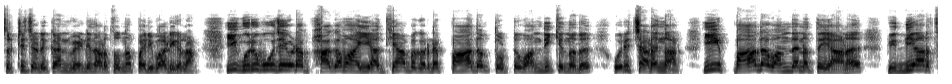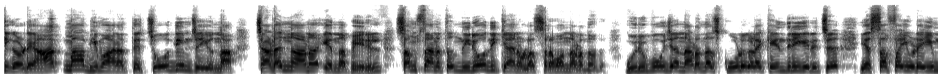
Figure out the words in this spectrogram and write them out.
സൃഷ്ടിച്ചെടുക്കാൻ വേണ്ടി നടത്തുന്ന പരിപാടികളാണ്. ഈ ഗുരുപൂജയുടെ ഭാഗമായി അധ്യാപകരുടെ പാദം തൊട്ട് വന്ദിക്കുന്നത് ഒരു ചടങ്ങാണ്. ഈ പാദവന്ദനത്തെയാണ് വിദ്യാർത്ഥികളുടെ ആത്മാഭിമാനത്തെ ചോദ്യം ചെയ്യുന്ന ചടങ്ങാണ് എന്ന പേരിൽ സംസ്ഥാനത്ത് നിരോധിക്കാനുള്ള ശ്രമം നടന്നത്. ഗുരുപൂജ നടന്ന സ്കൂളുകളെ കേന്ദ്രീകരിച്ച് എസ് എഫ് ഐയുടെയും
